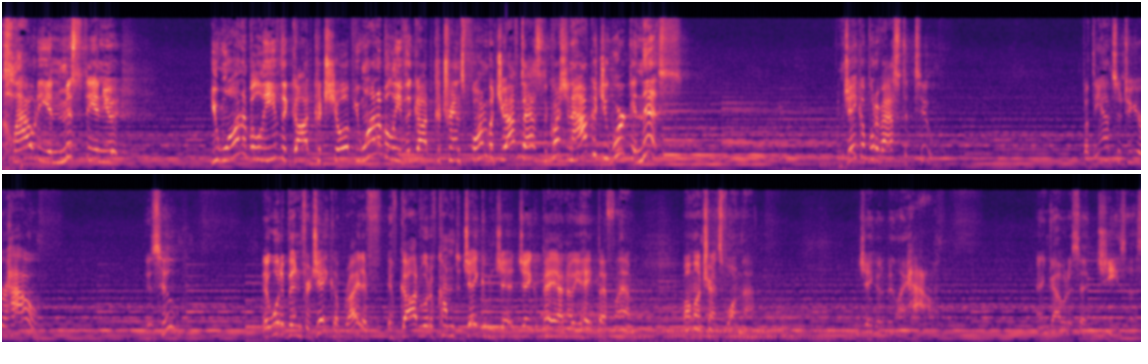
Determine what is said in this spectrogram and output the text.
cloudy and misty, and you, you want to believe that God could show up, you want to believe that God could transform, but you have to ask the question how could you work in this? And Jacob would have asked it too. But the answer to your how is who? It would have been for Jacob, right? If, if God would have come to Jacob, J- Jacob, hey, I know you hate Bethlehem. Well, I'm going to transform that. Jacob would have been like, how? God would have said, Jesus.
